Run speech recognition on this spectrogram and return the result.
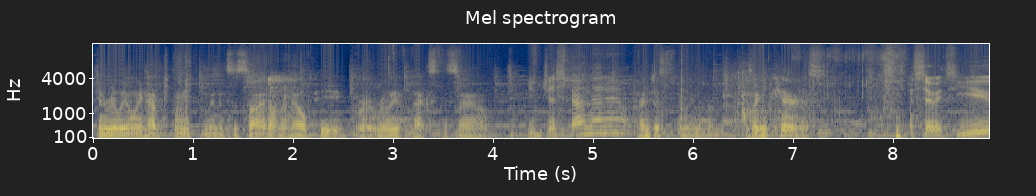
You can really only have 20 minutes aside on an LP, where it really affects the sound. You just found that out? I just found it out. I was like, who cares? So it's you,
